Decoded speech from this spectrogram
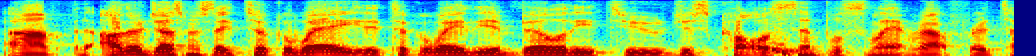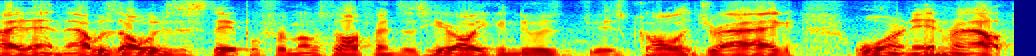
Um, the other adjustments they took away, they took away the ability to just call a simple slant route for a tight end. That was always a staple for most offenses. Here, all you can do is, is call a drag or an in route.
